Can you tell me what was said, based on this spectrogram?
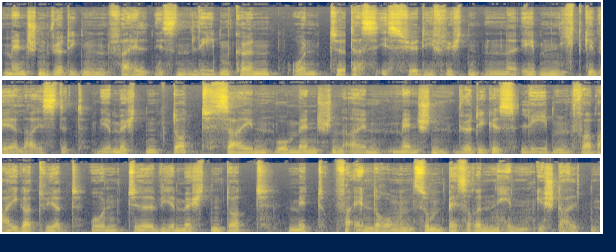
menschenwürdigen Verhältnissen leben können. Und äh, das ist für die Flüchtenden eben nicht gewährleistet. Wir möchten dort sein, wo Menschen ein menschenwürdiges Leben verweigert wird. Und äh, wir möchten dort mit Veränderungen zum Besseren hin gestalten.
